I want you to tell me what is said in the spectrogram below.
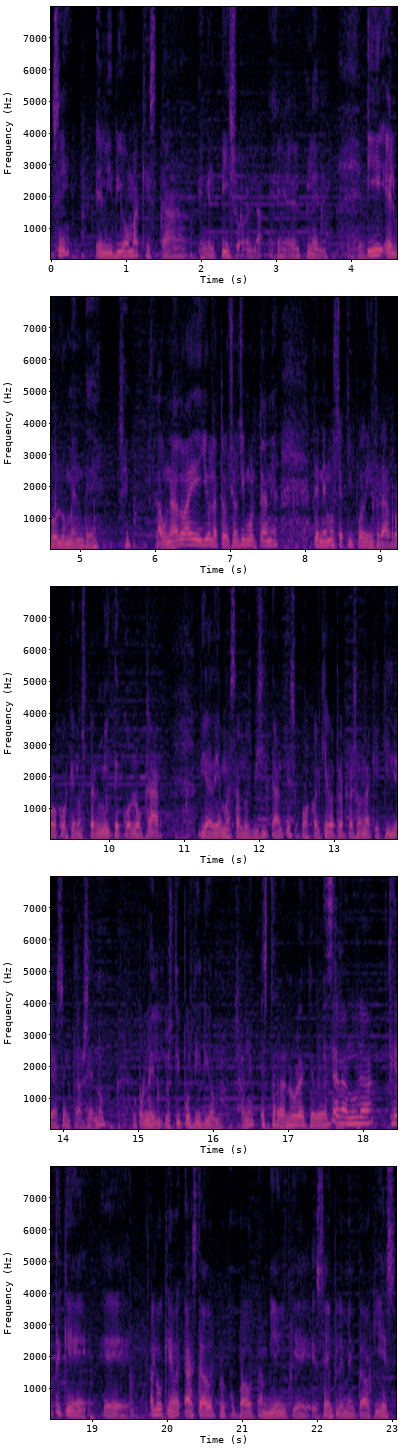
¿sí? el idioma que está en el piso, en, el pleno, y el volumen de... ¿sí? Aunado a ello, la traducción simultánea, tenemos equipo de infrarrojo que nos permite colocar diademas a los visitantes o a cualquier otra persona que quiera sentarse, ¿no? Por los tipos de idioma, ¿sale? Esta ranura que veo. Esta ranura, fíjate que eh, algo que ha estado preocupado también y que se ha implementado aquí es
